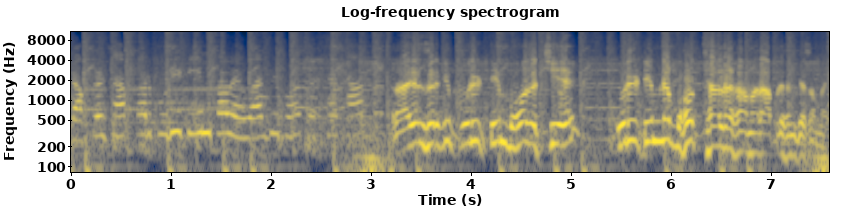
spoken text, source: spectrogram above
डॉक्टर साहब और पूरी टीम का व्यवहार भी बहुत अच्छा था। राजन सर की पूरी टीम बहुत अच्छी है। पूरी टीम ने बहुत ख्याल रखा हमारा ऑपरेशन के समय।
